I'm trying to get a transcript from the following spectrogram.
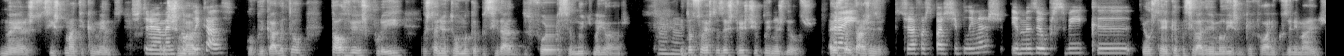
não era sistematicamente extremamente chamado, complicado. Complicado, então talvez por aí eles tenham então uma capacidade de força muito maior. Uhum. Então são estas as três disciplinas deles. As Peraí, vantagens. Já foste para as disciplinas, mas eu percebi que. Eles têm a capacidade de animalismo, que é falarem com os animais.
